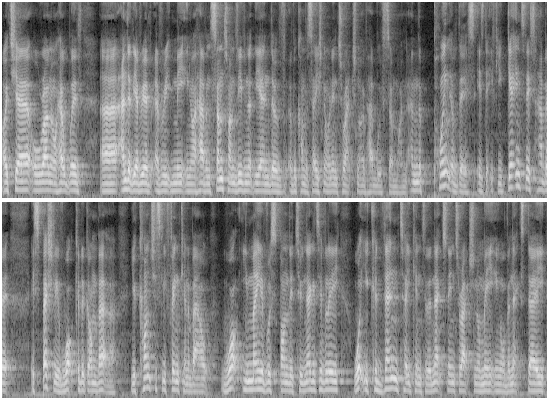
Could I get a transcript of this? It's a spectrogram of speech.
I chair or run or help with. Uh, and at the every every meeting I have, and sometimes even at the end of, of a conversation or an interaction I've had with someone. And the point of this is that if you get into this habit especially of what could have gone better, you're consciously thinking about what you may have responded to negatively, what you could then take into the next interaction or meeting or the next day,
